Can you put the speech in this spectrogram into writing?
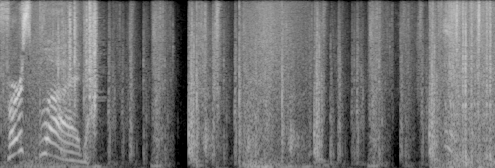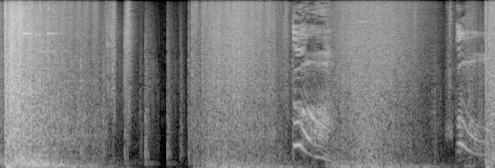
First blood. Ugh.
